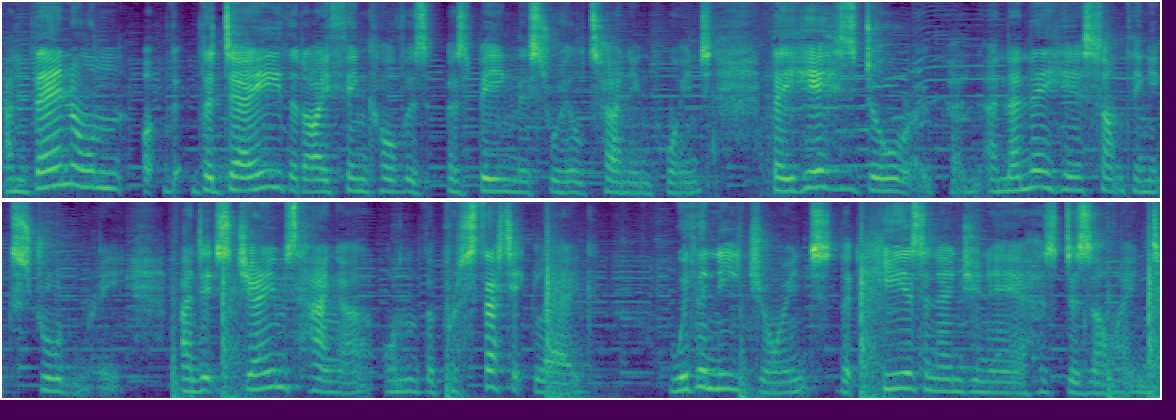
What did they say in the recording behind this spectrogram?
And then on the day that I think of as, as being this real turning point, they hear his door open and then they hear something extraordinary. And it's James Hanger on the prosthetic leg with a knee joint that he, as an engineer, has designed.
